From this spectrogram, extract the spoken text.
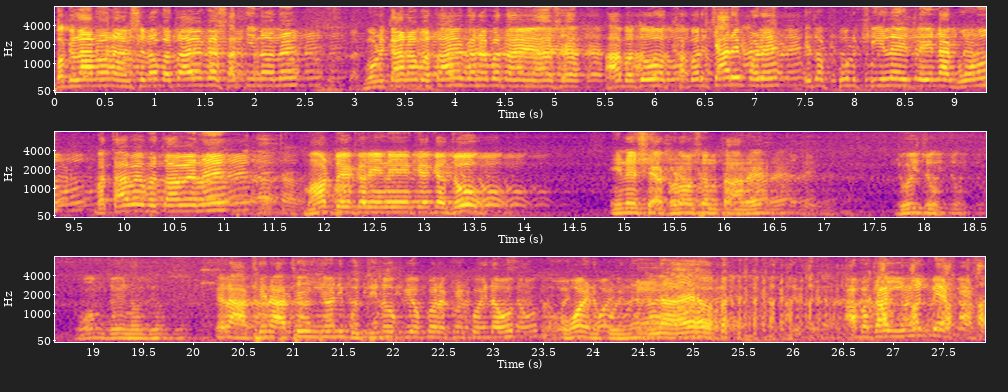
બગલાનો ને હંસનો બતાવ્યો કે સતીનો ને? ગુણકાનો બતાવ્યો કે ન બતાવ્યો? આ છે આ બધું ખબર ચારે પડે. એ તો ફૂલ ખીલે એટલે એના ગુણ બતાવે બતાવે ને માટે કરીને કે કે જો એને શેકડો છે ને તારે. જોઈ જો ઓમ જોઈ ન જો એટલે આથી ને આથી અહીંયાની બુદ્ધિનો ઉપયોગ કરે કે કોઈને હોય ને કોઈને. આ બધા જ બેઠા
